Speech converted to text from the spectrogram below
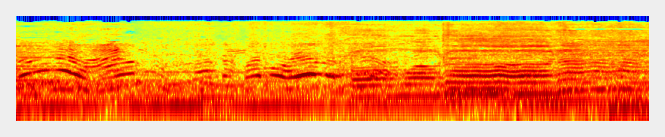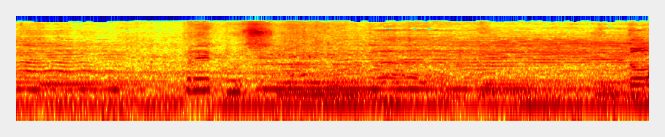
Não, meu. Vai morrer, meu como aurora precursora do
